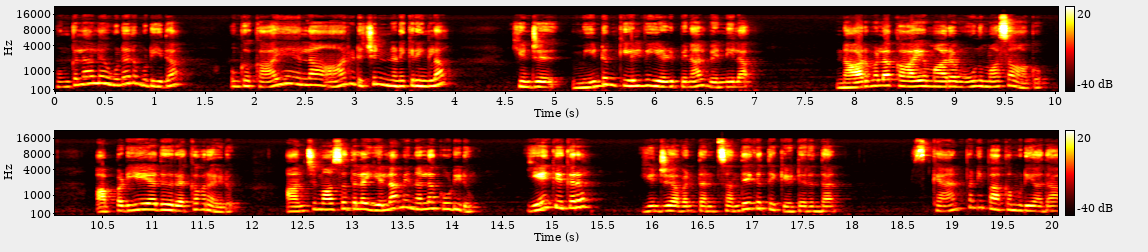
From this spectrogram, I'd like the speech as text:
உங்களால் உணர முடியுதா? உங்கள் காயம் எல்லாம் ஆறிடுச்சுன்னு நினைக்கிறீங்களா? என்று மீண்டும் கேள்வி எழுப்பினாள் வெண்ணிலா. நார்மலாக காயம் மாற மூணு மாதம் ஆகும். அப்படியே அது ரெக்கவர் ஆகிடும் அஞ்சு மாதத்தில் எல்லாமே நல்லா கூடிடும். ஏன் கேட்குற என்று அவன் தன் சந்தேகத்தை கேட்டிருந்தான். ஸ்கேன் பண்ணி பார்க்க முடியாதா?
